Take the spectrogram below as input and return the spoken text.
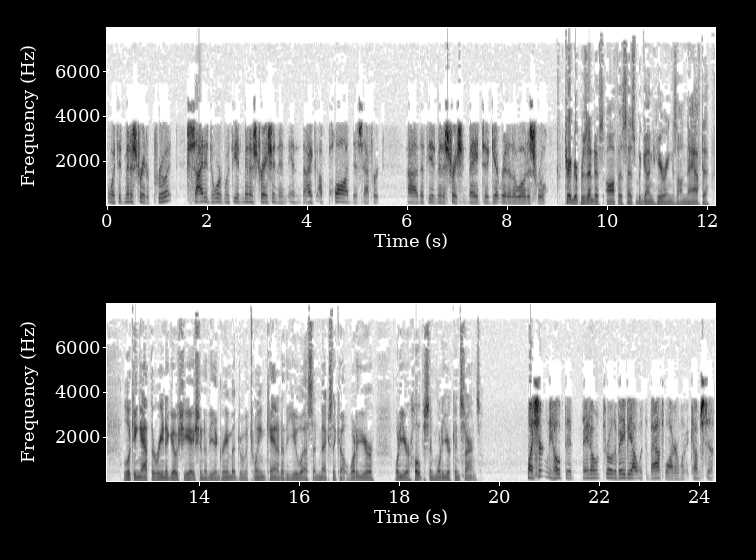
with Administrator Pruitt, excited to work with the administration, and, and I applaud this effort uh, that the administration made to get rid of the WOTUS rule. Trade Representative's office has begun hearings on NAFTA looking at the renegotiation of the agreement between Canada, the U.S., and Mexico. What are your what are your hopes and what are your concerns? Well, I certainly hope that they don't throw the baby out with the bathwater when it comes to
